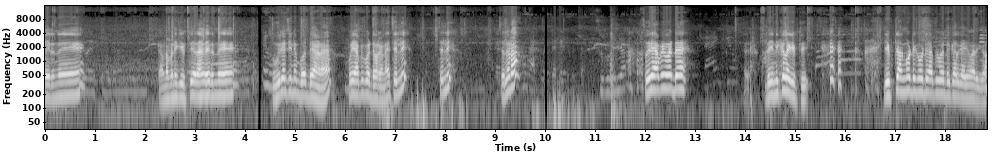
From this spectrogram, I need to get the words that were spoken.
വരുന്നേ. കണ്ണപ്പന് ഗിഫ്റ്റ് തരാൻ വരുന്നേ. സൂര്യാജിന്റെ ബർത്ത്ഡേ ആണ്. പോയി ഹാപ്പി ബർത്ത്ഡേ പറയണേ. ചെല്ല്. ചെല്ല്. ചെല്ലടാ. സൂര്യ ഹാപ്പി ബർത്ത്ഡേ ഇത് എനിക്കുള്ള ഗിഫ്റ്റ് ഗിഫ്റ്റ് അങ്ങോട്ടും ഇങ്ങോട്ടും ഹാപ്പി ബർത്ത്ഡേക്കാർ കൈമാറിക്കോ.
